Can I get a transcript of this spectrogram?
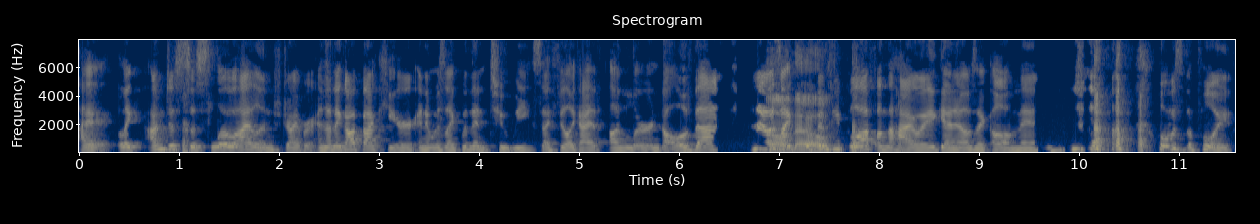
I like I'm just a slow island driver. And then I got back here and it was like within two weeks, I feel like I had unlearned all of that. And I was oh, like no. flipping people off on the highway again. And I was like, oh man, what was the point?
